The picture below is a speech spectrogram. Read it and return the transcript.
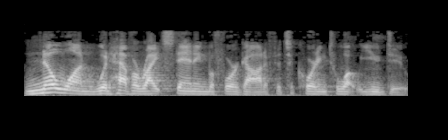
No one would have a right standing before God if it's according to what you do.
